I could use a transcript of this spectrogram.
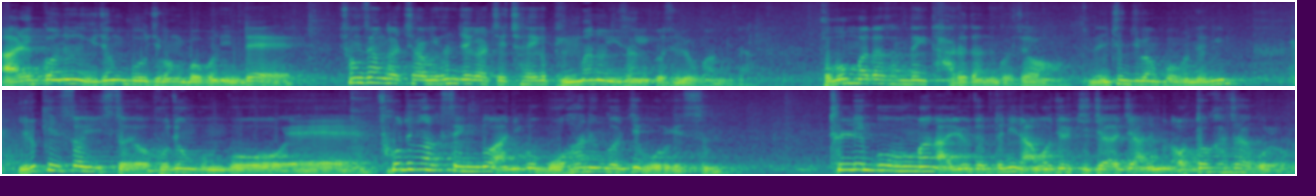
아래 거는 의정부 지방법원인데 청산 가치하고 현재 가치 차이가 100만 원 이상일 것을 요구합니다. 법원마다 상당히 다르다는 거죠. 인천지방법원장님 이렇게 써 있어요. 보정 공고에 초등학생도 아니고 뭐 하는 건지 모르겠음. 틀린 부분만 알려줬더니 나머지를 기재하지 않으면 어떡하자고요.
